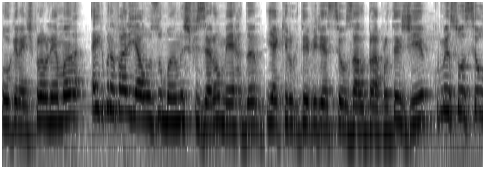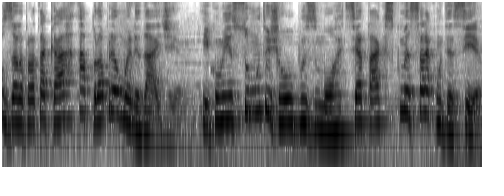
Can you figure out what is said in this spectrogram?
O grande problema é que para variar os humanos fizeram merda e aquilo que deveria ser usado para proteger começou a ser usado para atacar a própria humanidade. E com isso, muitos roubos, mortes e ataques começaram a acontecer.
